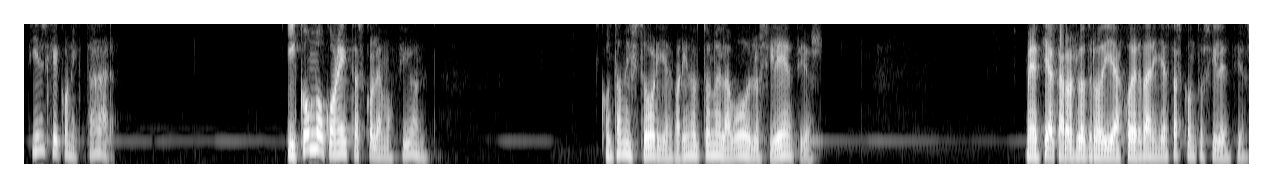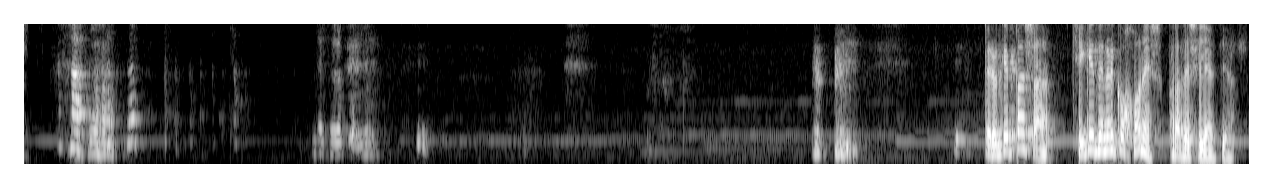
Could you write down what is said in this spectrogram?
tienes que conectar. ¿Y cómo conectas con la emoción? Contando historias, variando el tono de la voz, los silencios. Me decía Carlos el otro día, joder, Dani, ya estás con tus silencios. Pero ¿qué pasa? Que hay que tener cojones para hacer silencios.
